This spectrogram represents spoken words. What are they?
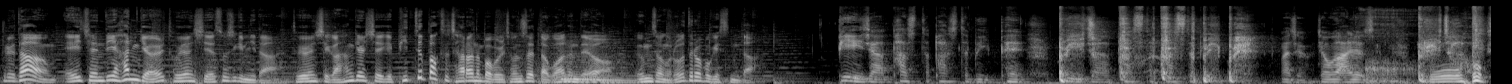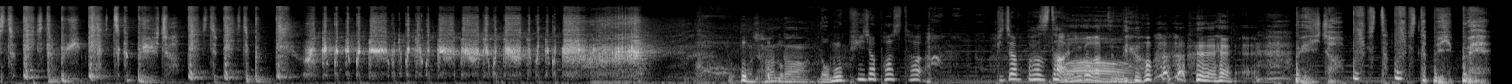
그리고 다음 H&D 한결 도현 씨의 소식입니다. 도현 씨가 한결 씨에게 비트박스 잘하는 법을 전수했다고 하는데요. 음. 성으로 들어보겠습니다. 피자 파스타 파스타 뷔페 피자 파스타 파스타 뷔페 맞아요 제가 오늘 알려줬어요 피자 파스타 파스타 뷔페 피자 파스타 파스타 어, 잘한다. 너무 피자 파스타 피자 파스타 아닌 것 와. 같은데요? 피자 파스타 파스타 뷔페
